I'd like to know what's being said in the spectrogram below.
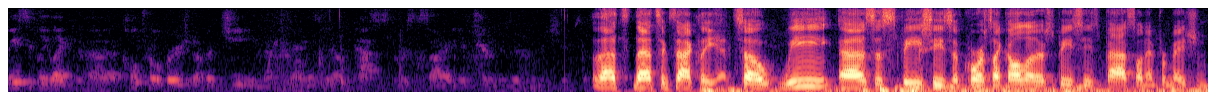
basically like a cultural version of a gene that you know, passes through society and changes it and reshapes it. That's that's exactly it. So we, as a species, of course, like all other species, pass on information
